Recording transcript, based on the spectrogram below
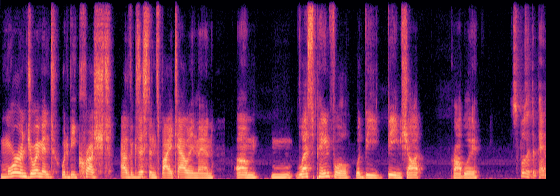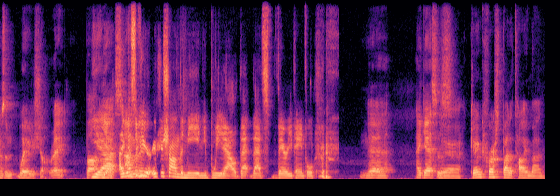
more enjoyment would be crushed out of existence by Italian man. Um, m- less painful would be being shot, probably. I suppose it depends on where you shot, right? But yeah, yes, I guess I'm if you're if you're shot on the knee and you bleed out, that that's very painful. yeah, I guess is. Yeah, getting crushed by an Italian man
